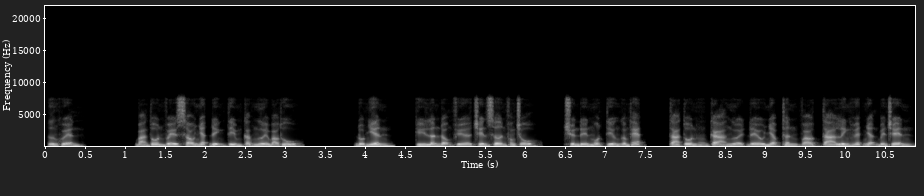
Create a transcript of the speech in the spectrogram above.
ương quyển, bản tôn về sau nhất định tìm các ngươi báo thủ. Đột nhiên, kỳ lân động phía trên sơn phong chỗ, truyền đến một tiếng gầm thét, tà tôn cả người đều nhập thân vào tà linh huyết nhận bên trên,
